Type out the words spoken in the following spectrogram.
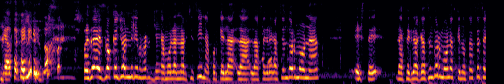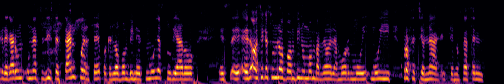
me hace feliz, ¿no? Pues es lo que yo en mi libro llamo la narcisina, porque la, la, segregación de hormonas, este, la segregación de hormonas que nos hace segregar un, narcisista es tan fuerte, porque el love bombing es muy estudiado, es, eh, así que es un love bombing, un bombardeo del amor muy, muy profesional, que nos hacen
